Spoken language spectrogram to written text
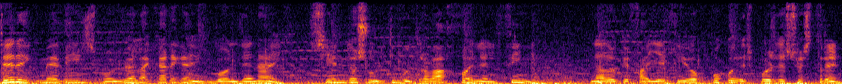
Derek Meddings volvió a la carga en GoldenEye, siendo su último trabajo en el cine, dado que falleció poco después de su estreno.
